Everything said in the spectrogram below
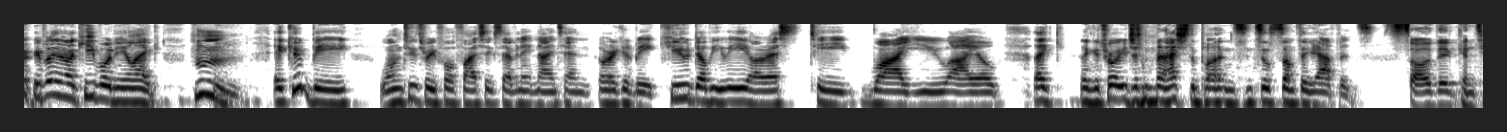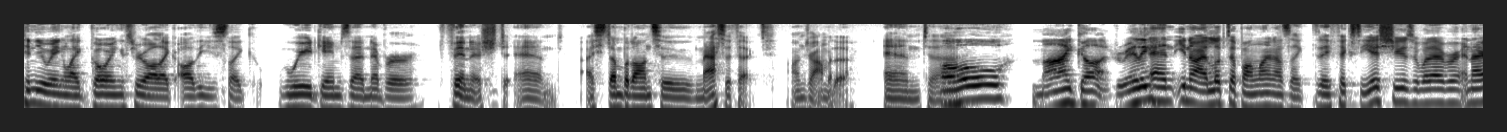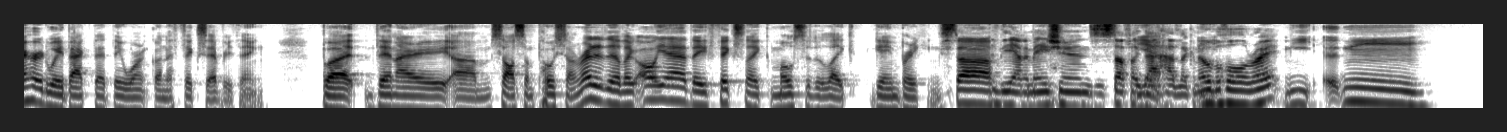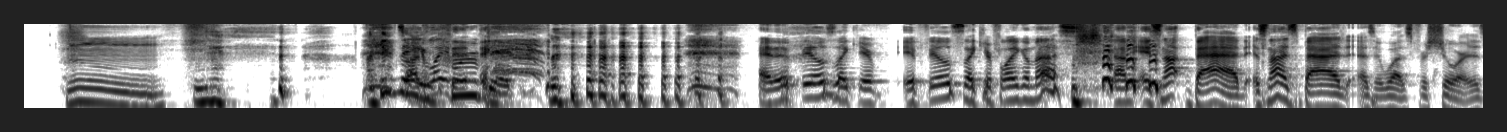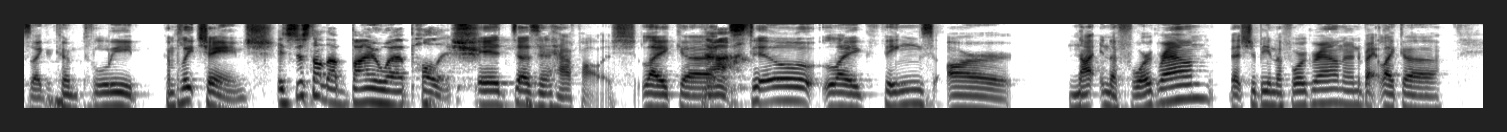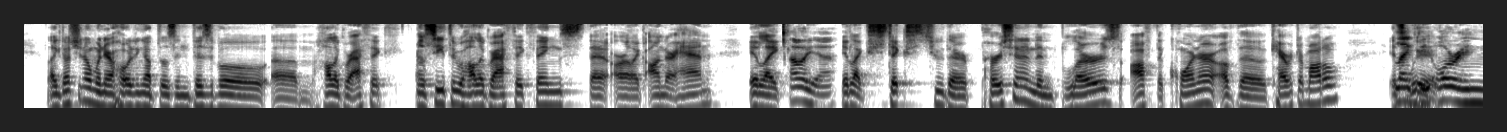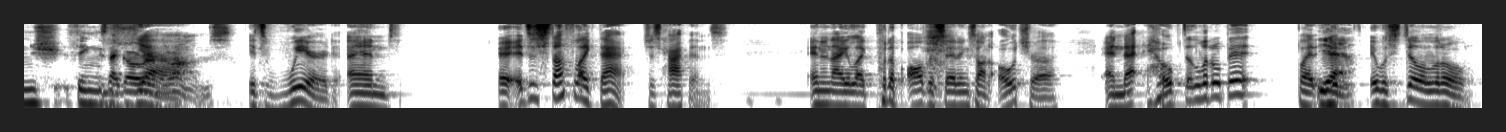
you're playing on a keyboard and you're like, hmm, it could be one, two, three, four, five, six, seven, eight, nine, ten, or it could be Q W E R S T Y U I O. Like the control, you just mash the buttons until something happens. So I've been continuing like going through all like all these like weird games that I've never finished, and I stumbled onto Mass Effect Andromeda, and uh, Oh my god, really? And you know, I looked up online. I was like, "Did they fix the issues or whatever?" And I heard way back that they weren't going to fix everything, But then I um, saw some posts on Reddit. They're like, "Oh yeah, they fixed like most of the like game breaking stuff." The animations and stuff like Yeah. that had like an overhaul, right? Mm, mm. I think So they I improved it. it. and it feels like you're it feels like you're playing a mess. I mean, it's not bad. It's not as bad as it was for sure. It's like a complete complete change. It's just not that Bioware polish. It doesn't have polish. Like uh Ah. still like things are not in the foreground that should be in the foreground or in the back like uh like don't you know when you're holding up those invisible um holographic you'll see through holographic things that are like on their hand it like oh yeah. it like sticks to their person and then blurs off the corner of the character model. It's like weird. the orange things that go Yeah. around their arms. It's weird, and it's just stuff like that just happens. And then I like put up all the settings on ultra, and that helped a little bit, but Yeah. it, it was still a little,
